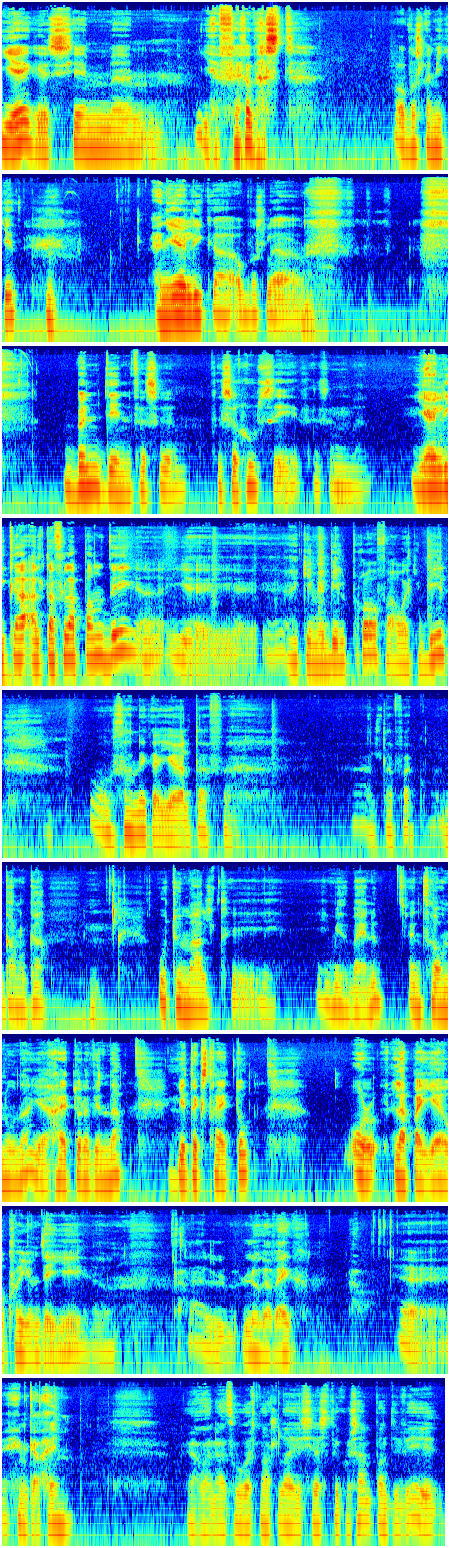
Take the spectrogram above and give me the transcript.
Ég sem um, ég ferðast ofaslega mikið. Mm. en ég er líka ofaslega bundin þessu, þessu húsi þessum, ég er líka alltaf flappandi ég, ég er ekki með bílpróf á ekki bíl. Og þannig að ég er alltaf alltaf að ganga mm. út um allt í, í miðbænum. En þá núna, ég hættur að vinna. Ég tek strætó og lappa ég á hverjum degi luga veg uh, hingað heim. Já, þannig að þú ert náttúrulega í sérstöku sambandi við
